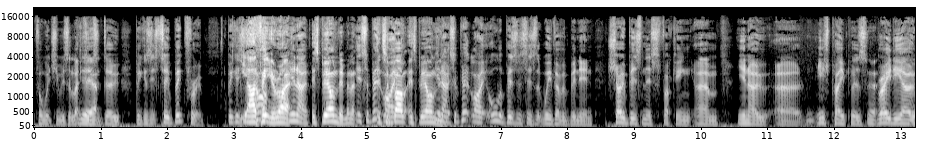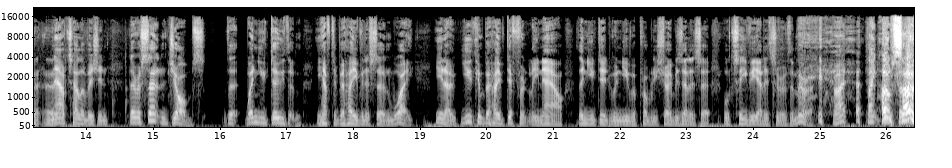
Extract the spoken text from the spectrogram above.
for which he was elected Yeah. to do because it's too big for him. Because Yeah, I think you're right. You know, it's beyond him, isn't it? it's a bit it's like above, it's beyond you him. know. It's a bit like all the businesses that we've ever been in: show business, fucking, um, you know, uh, newspapers, radio, now television. There are certain jobs that when you do them, you have to behave in a certain way. You know, you can behave differently now than you did when you were probably showbiz editor or TV editor of the Mirror, right? Thank Hope God so.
